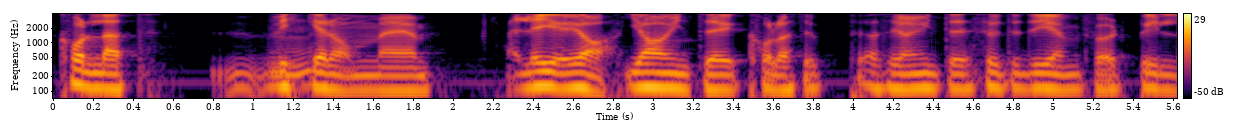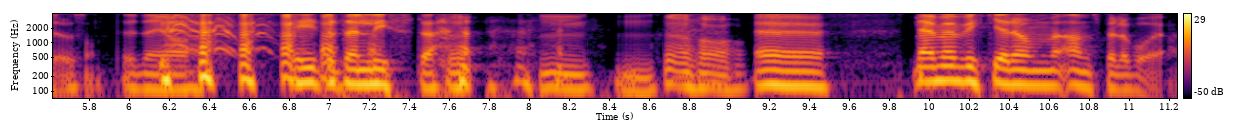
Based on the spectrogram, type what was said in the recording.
kollat vilka de... Eh, eller ja, jag har inte kollat upp, alltså jag har inte suttit och jämfört bilder och sånt. Utan jag har hittat en lista. Mm. Mm. Eh, nej men vilka de anspelar på ja.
